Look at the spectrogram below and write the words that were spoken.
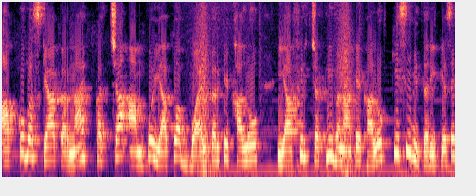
आपको बस क्या करना है, कच्चा आम को या तो आप बॉयल करके खा लो, या फिर चटनी बना के खा लो, किसी भी तरीके से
